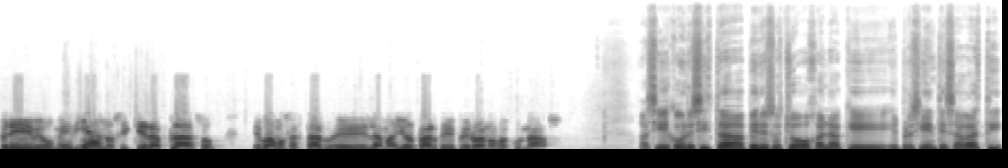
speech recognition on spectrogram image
breve o mediano siquiera plazo eh, vamos a estar eh, la mayor parte de peruanos vacunados. Así es, congresista Pérez Ochoa, ojalá que el presidente Sagasti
